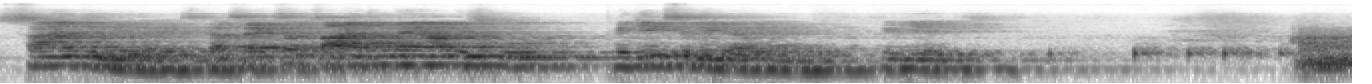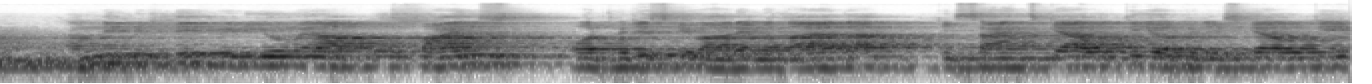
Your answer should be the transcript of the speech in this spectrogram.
साइंस ले रहे हैं। इसका सेक्शन साइंस में हम इसको फिजिक्स ले रहे हैं। फिजिक्स हमने पिछली वीडियो में आपको साइंस और फिजिक्स के बारे में बताया था कि साइंस क्या होती है और फिजिक्स क्या होती है।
